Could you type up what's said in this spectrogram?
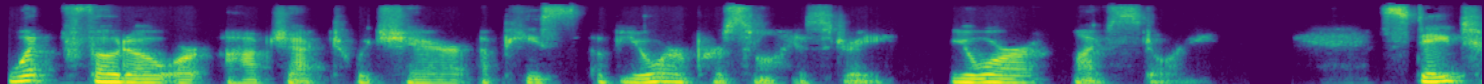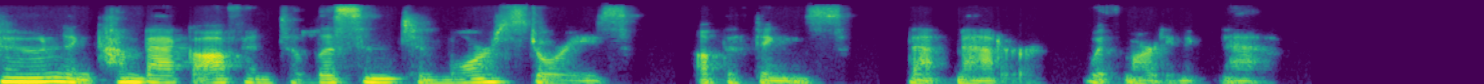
What photo or object would share a piece of your personal history? Your life story. Stay tuned and come back often to listen to more stories of the things that matter with Marty McNabb.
